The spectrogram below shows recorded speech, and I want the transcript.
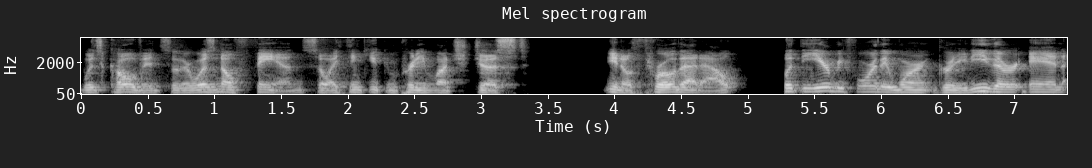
was COVID, so there was no fans. So I think you can pretty much just, you know, throw that out. But the year before they weren't great either. And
